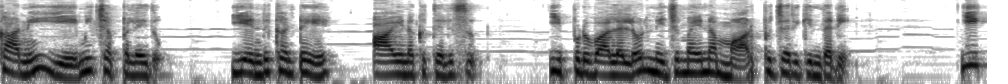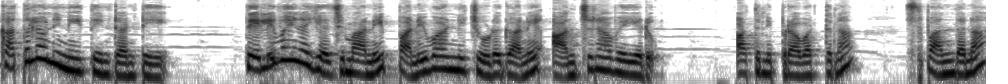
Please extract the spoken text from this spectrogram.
కానీ ఏమీ చెప్పలేదు. ఎందుకంటే ఆయనకు తెలుసు ఇప్పుడు వాళ్ళలో నిజమైన మార్పు జరిగిందని. ఈ కథలోని నీతేంటంటే తెలివైన యజమాని పనివాణ్ణి చూడగానే అంచనా వేయడు. అతని ప్రవర్తన స్పందన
